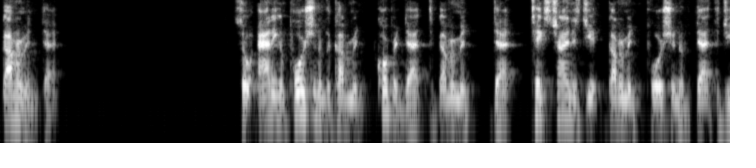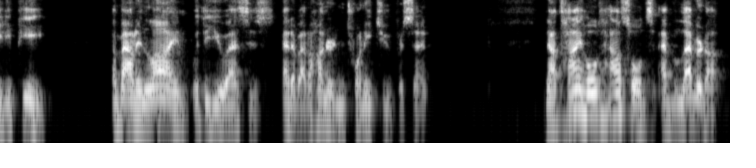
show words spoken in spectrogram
government debt. So adding a portion of the government corporate debt to government debt takes China's G- government portion of debt to GDP about in line with the US's at about 122%. Now, Thai hold households have levered up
